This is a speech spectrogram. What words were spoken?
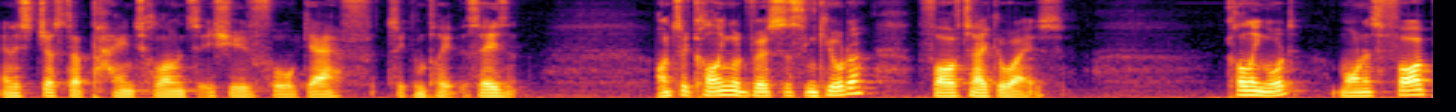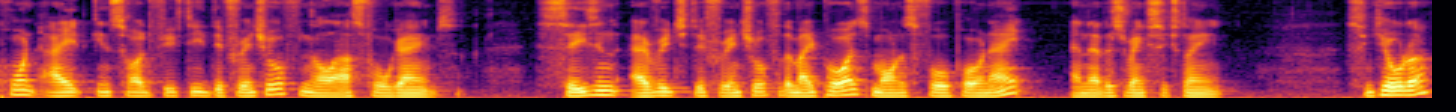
and it's just a pain tolerance issue for Gaff to complete the season. On to Collingwood versus St Kilda, five takeaways. Collingwood minus 5.8 inside 50 differential from the last four games. Season average differential for the Magpies minus 4.8, and that is ranked 16. St Kilda,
